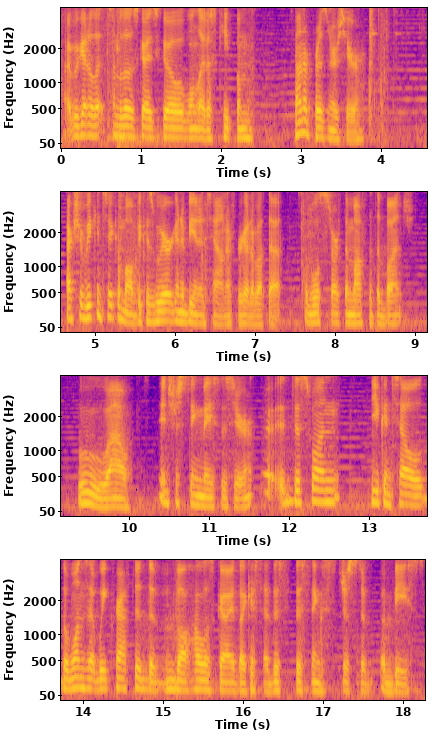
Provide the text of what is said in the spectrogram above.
Alright, we gotta let some of those guys go. It won't let us keep them. Ton of prisoners here. Actually, we can take them all because we are going to be in a town. I forgot about that. So we'll start them off with a bunch. Ooh, wow. Interesting maces here. Uh, this one, you can tell the ones that we crafted, the Valhalla's Guide, like I said, this this thing's just a, a beast.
